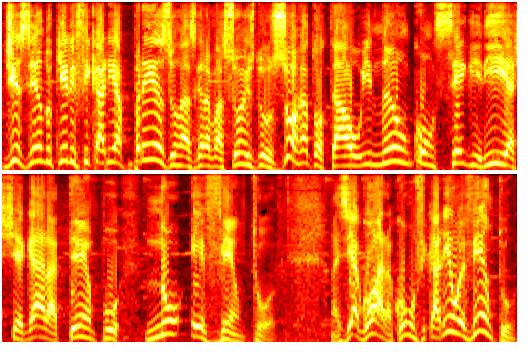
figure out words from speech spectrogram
dizendo que ele ficaria preso nas gravações do Zorra Total e não conseguiria chegar a tempo no evento. Mas e agora? Como ficaria o evento?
